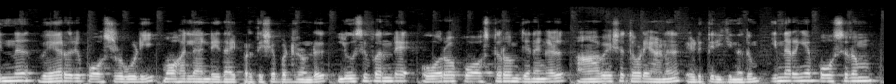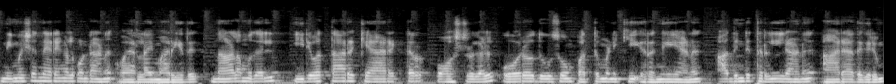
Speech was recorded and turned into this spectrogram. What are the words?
ഇന്ന് വേറൊരു പോസ്റ്റർ കൂടി മോഹൻലാലിന്റേതായി പ്രത്യക്ഷപ്പെട്ടിട്ടുണ്ട്. ലൂസിഫറിന്റെ ഓരോ പോസ്റ്ററും ജനങ്ങൾ ആവേശത്തോടെയാണ് എടുത്തിരിക്കുന്നതും. ഇന്നിറങ്ങിയ പോസ്റ്ററും നിമിഷ നേരങ്ങൾ കൊണ്ടാണ് വൈറലായി മാറിയത്. നാളെ മുതൽ ഇരുപത്തി ആറ് ക്യാരക്ടർ പോസ്റ്ററുകൾ ഓരോ ദിവസവും പത്ത് മണിക്ക് ഇറങ്ങുകയാണ്. അതിന്റെ ത്രില്ലിലാണ് ആരാധകരും.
